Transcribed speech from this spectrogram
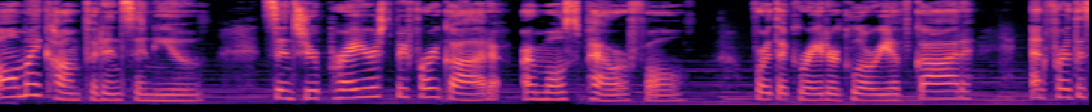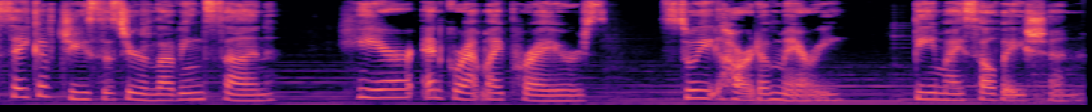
all my confidence in you, since your prayers before God are most powerful. For the greater glory of God, and for the sake of Jesus, your loving Son, hear and grant my prayers. Sweetheart of Mary, be my salvation.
